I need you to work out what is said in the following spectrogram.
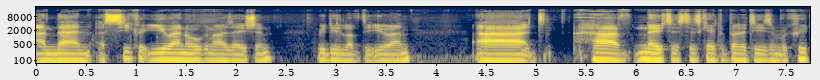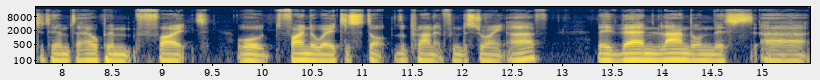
And then a secret UN organization, we do love the UN, uh, have noticed his capabilities and recruited him to help him fight or find a way to stop the planet from destroying Earth. They then land on this uh,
